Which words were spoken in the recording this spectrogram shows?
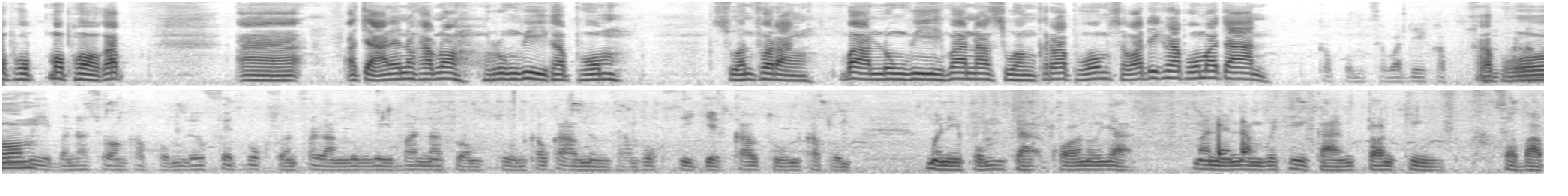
มาพบมาพอครับอ่าอาจารย์เลยเนาะครับเนาะลุงวีครับผม สวนฝรั่งบ้านลุงวีบ้านนาสวงครับผม สวัสดีครับผมอาจารย์ ครับผมสวัสดีครับครับสวนฝรั่งผมลุงวีบรรณสวงครับผมหรือ Facebook สวนฝรั่งลุงวีบรรณสวงศูนย์เก้าเก้าหนึ่งสามหกสี่เจ็ดเก้าศูนย์ครับผมเมื่อนี้ผมจะขออนุญาตมาแนะนำวิธีการตอนกิ่งสบับ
